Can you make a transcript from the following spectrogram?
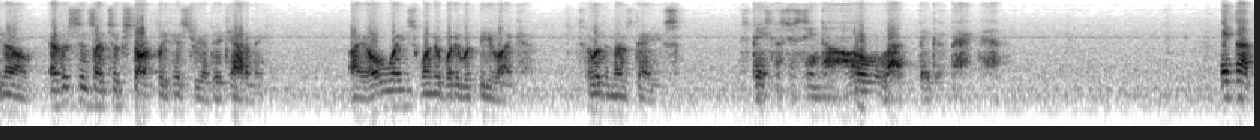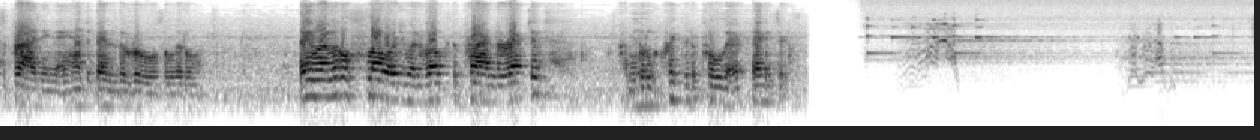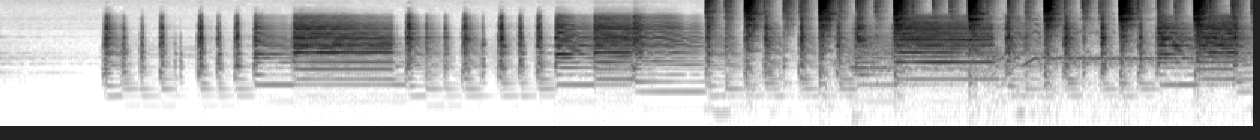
You know, ever since I took Starfleet history at the Academy, I always wondered what it would be like to live in those days. Space must have seemed a whole lot bigger back then. It's not surprising they had to bend the rules a little. They were a little slower to invoke the Prime Directive, and a little quicker to pull their phasers.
